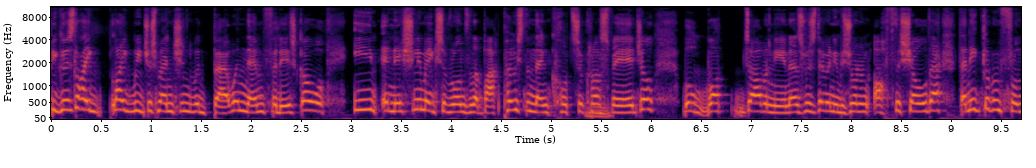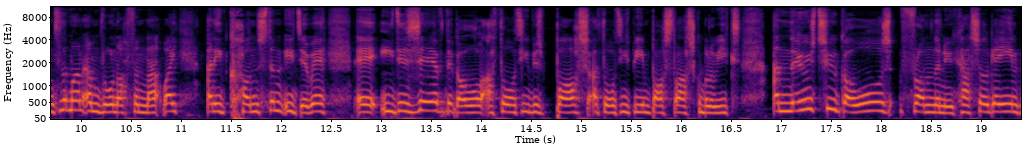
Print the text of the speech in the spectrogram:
Because like like we just mentioned with Bowen then for his goal, he initially makes a run to the back post and then cuts across Virgil. Well, what Darwin Núñez was doing, he was running off the shoulder, then he'd go in front of the man and run off him that way, and he'd constantly do it. Uh, he deserved the goal. I thought he was boss. I thought he's been boss the last couple of weeks. And those two goals from the Newcastle game,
